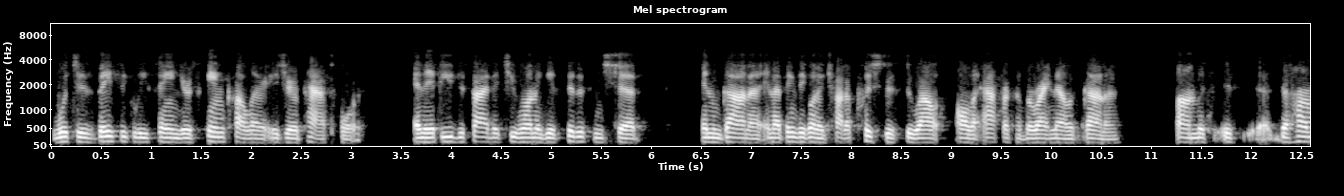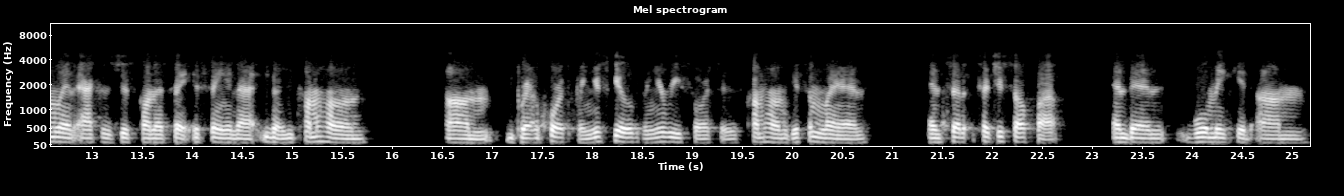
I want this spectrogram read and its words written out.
which is basically saying your skin color is your passport. And if you decide that you want to get citizenship in Ghana, and I think they're going to try to push this throughout all of Africa, but right now it's Ghana. Um, it's, it's uh, the Homeland Act is just going to say it's saying that you know you come home, um, you bring of course bring your skills, bring your resources, come home, get some land, and set set yourself up, and then we'll make it um,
